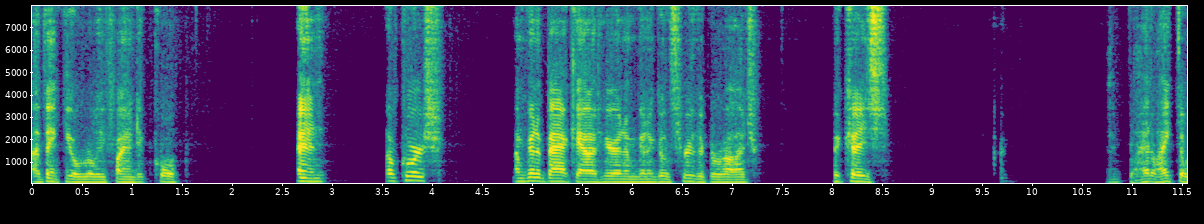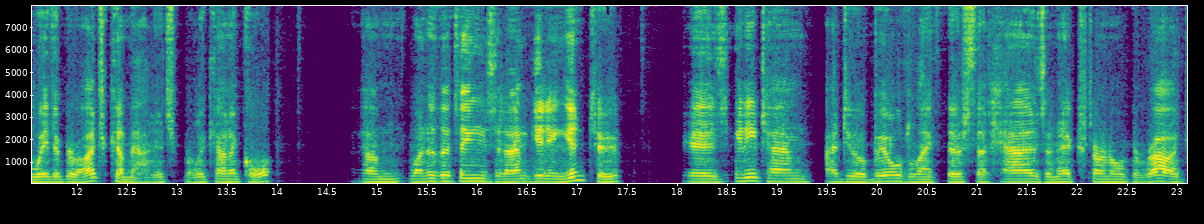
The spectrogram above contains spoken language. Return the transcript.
I think you'll really find it cool. And of course, I'm going to back out here and I'm going to go through the garage because I like the way the garage come out. It's really kind of cool. Um, one of the things that I'm getting into is anytime I do a build like this that has an external garage,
